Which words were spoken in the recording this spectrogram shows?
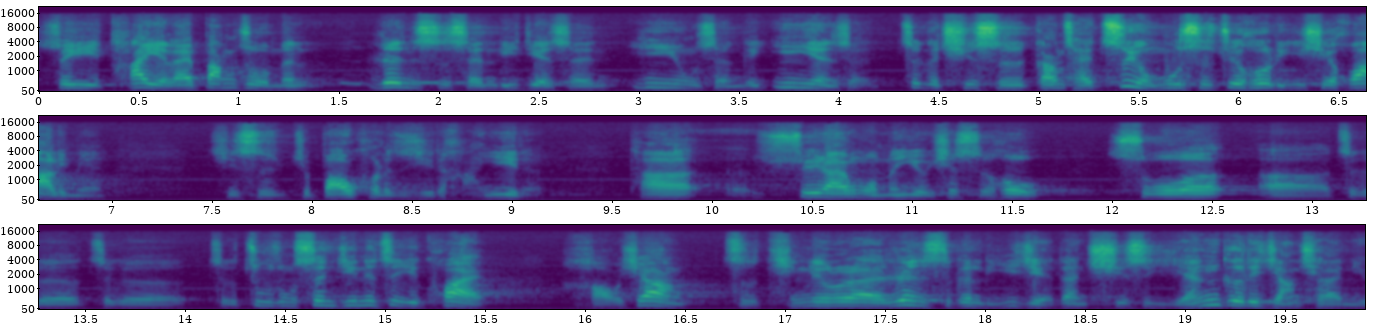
所以他也来帮助我们认识神、理解神、应用神跟应验神。这个其实刚才智勇牧师最后的一些话里面，其实就包括了这些的含义的。他虽然我们有些时候说啊，这个这个这个注重圣经的这一块，好像只停留在认识跟理解，但其实严格的讲起来，你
